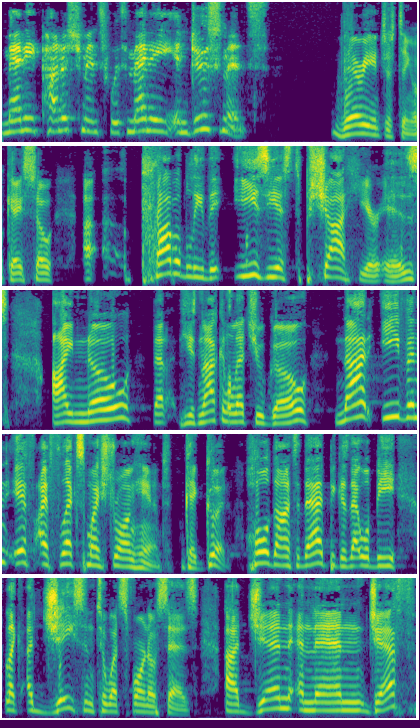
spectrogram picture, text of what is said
many punishments with many inducements. Very interesting. Okay, so uh, probably the easiest shot here is I know that he's not going to let you go, not even if I flex my strong hand. Okay, good. Hold on to that because that will be like adjacent to what Sforno says. Uh, Jen and then Jeff.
